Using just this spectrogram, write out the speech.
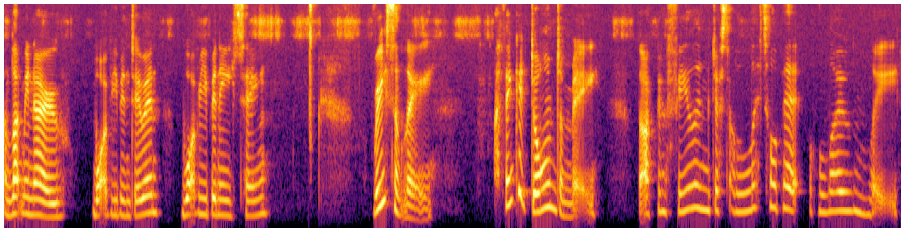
and let me know what have you been doing? What have you been eating? Recently, I think it dawned on me that I've been feeling just a little bit lonely,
